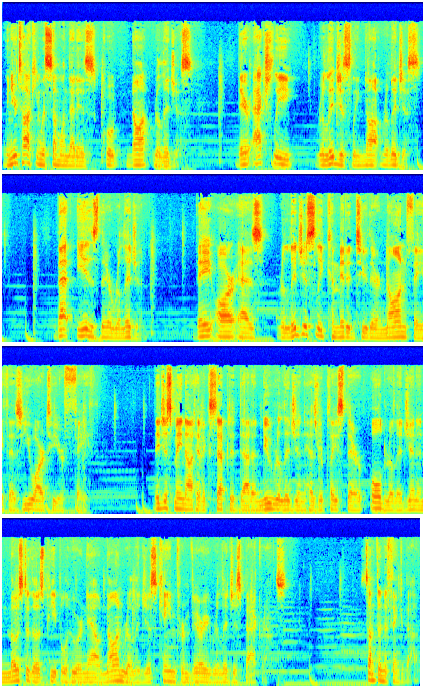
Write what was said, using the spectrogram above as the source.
when you're talking with someone that is, quote, not religious, they're actually religiously not religious. That is their religion. They are as religiously committed to their non faith as you are to your faith. They just may not have accepted that a new religion has replaced their old religion, and most of those people who are now non religious came from very religious backgrounds. Something to think about.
